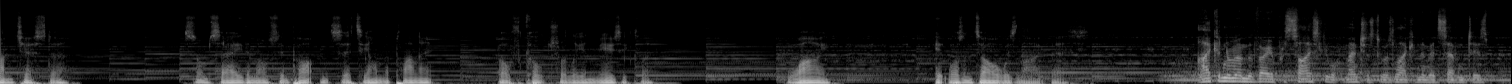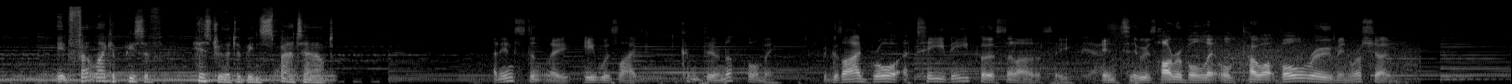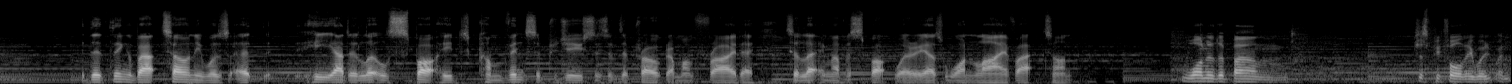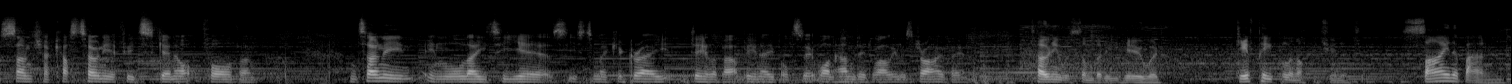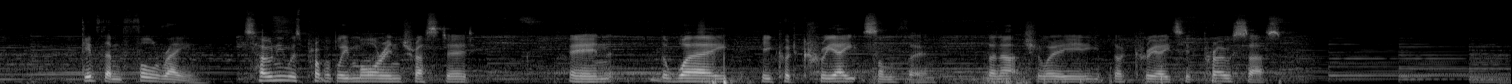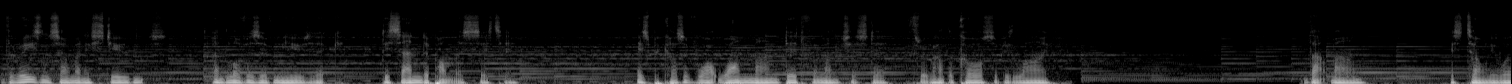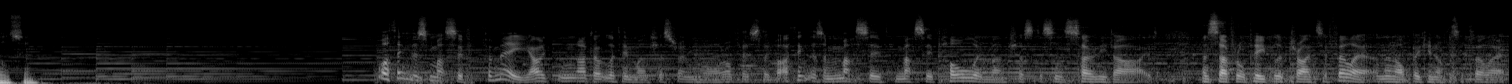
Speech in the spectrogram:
Manchester. Some say the most important city on the planet, both culturally and musically. Why? It wasn't always like this. I can remember very precisely what Manchester was like in the mid 70s. It felt like a piece of history that had been spat out. And instantly, he was like, he couldn't do enough for me because I'd brought a TV personality into his horrible little co-op ballroom in Rusholme. The thing about Tony was uh, he had a little spot. He'd convince the producers of the programme on Friday to let him have a spot where he has one live act on. One of the band, just before they went to soundcheck, asked Tony if he'd skin up for them. And Tony, in later years, used to make a great deal about being able to do it one-handed while he was driving. Tony was somebody who would give people an opportunity, sign a band, give them full rein. Tony was probably more interested in the way he could create something than actually the creative process. The reason so many students and lovers of music descend upon this city is because of what one man did for Manchester throughout the course of his life. That man is Tony Wilson. Well, I think there's massive, for me, I, I don't live in Manchester anymore, obviously, but I think there's a massive, massive hole in Manchester since Tony died, and several people have tried to fill it, and they're not big enough to fill it.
